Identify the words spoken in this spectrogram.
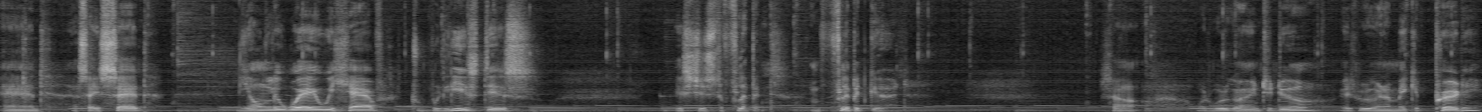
And as I said, the only way we have to release this is just to flip it and flip it good. So, what we're going to do is we're to make it pretty.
